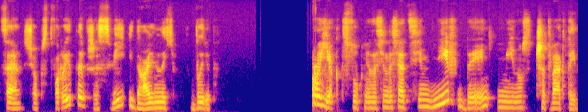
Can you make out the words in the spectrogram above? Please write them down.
це, щоб створити вже свій ідеальний виріб. Проєкт сукня за 77 днів, день мінус четвертий.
